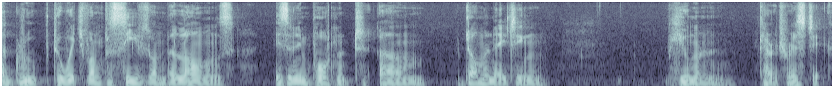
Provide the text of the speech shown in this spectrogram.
a group to which one perceives one belongs is an important um, dominating human characteristic,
